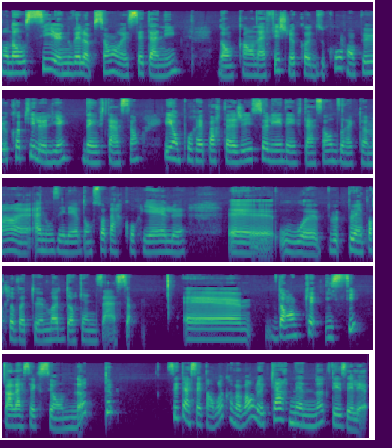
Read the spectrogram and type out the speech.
On a aussi une nouvelle option cette année donc, quand on affiche le code du cours, on peut copier le lien d'invitation et on pourrait partager ce lien d'invitation directement euh, à nos élèves, donc soit par courriel euh, ou euh, peu, importe votre mode d'organisation. donc, ici, dans la section Notes, c'est à cet endroit qu'on va voir le carnet de notes des élèves.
